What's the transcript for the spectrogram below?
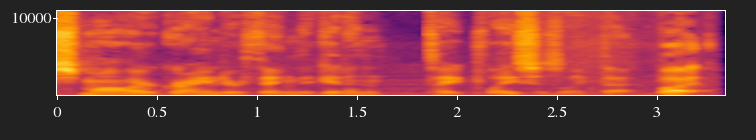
smaller grinder thing to get in tight places like that. But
